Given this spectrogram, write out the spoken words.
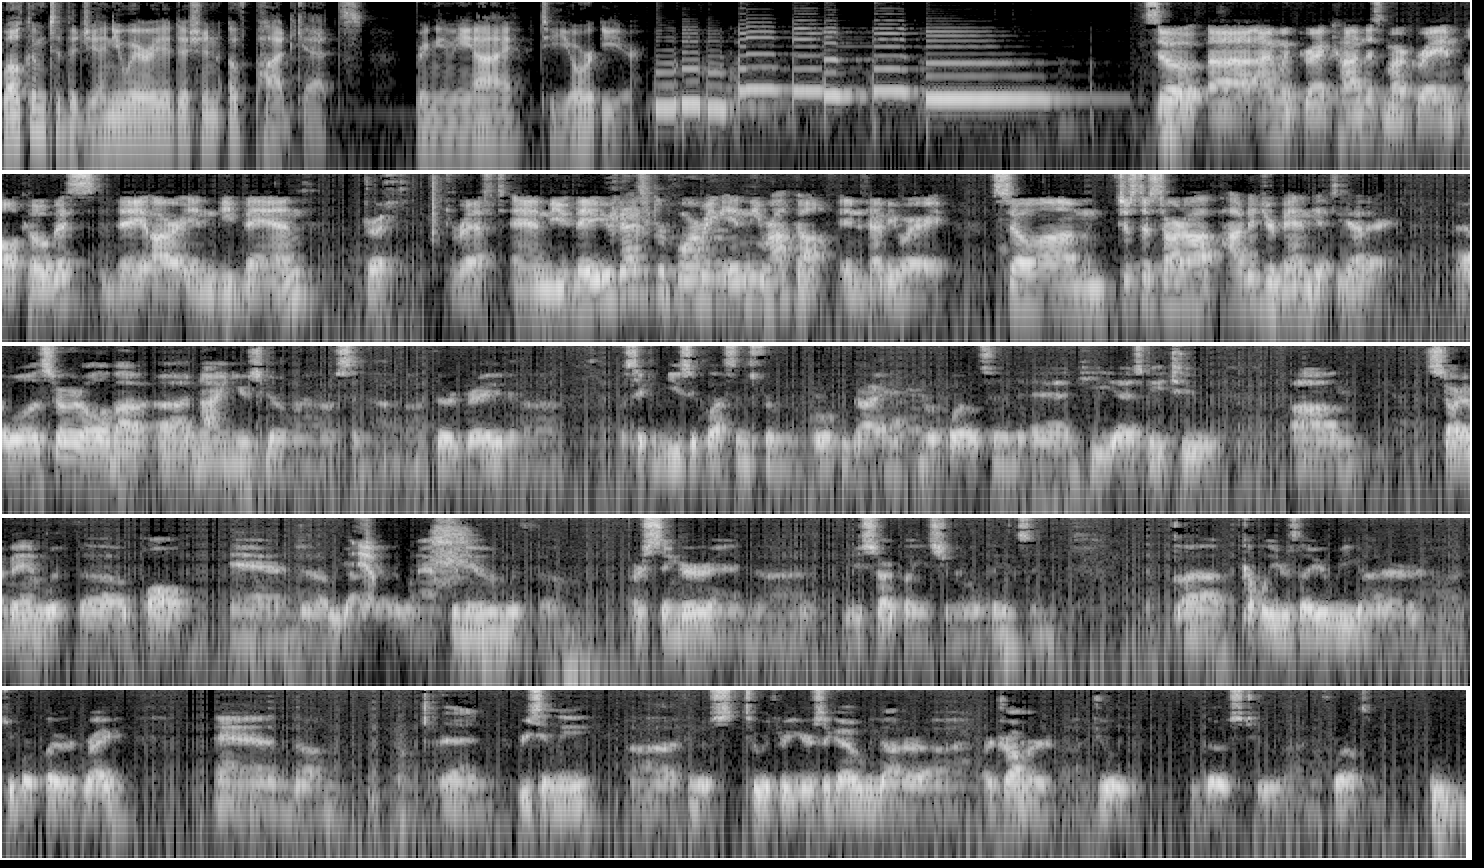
Welcome to the January edition of Podcats, bringing the eye to your ear. So uh, I'm with Greg Kondas, Mark Ray, and Paul Kolbus. They are in the band Drift. Drift, and you, they, you guys are performing in the Rock Off in February. So um, just to start off, how did your band get together? Uh, well, it started all about uh, nine years ago when I was in uh, third grade. I was taking music lessons from a local guy in North Royalton, and he asked me to um, start a band with uh, Paul. And uh, we got Yep. together one afternoon with um, our singer, and uh, we just started playing instrumental things. And uh, a couple of years later, we got our uh, keyboard player, Greg. And um, then recently, uh, I think it was two or three years ago, we got our, uh, our drummer, uh, Julie, who goes to uh, North Royalton.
